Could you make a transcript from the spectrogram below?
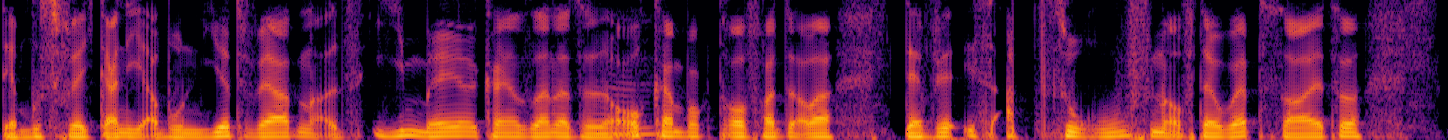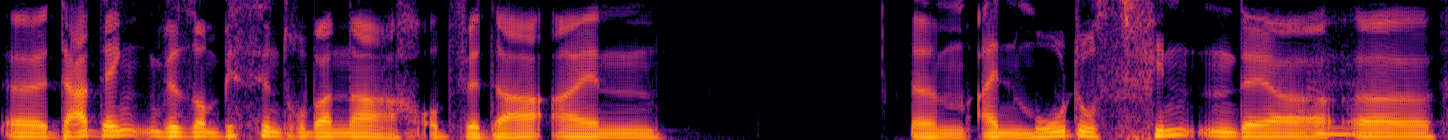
der muss vielleicht gar nicht abonniert werden als E-Mail, kann ja sein, dass er da auch Mhm. keinen Bock drauf hatte, aber der ist abzurufen auf der Webseite. Äh, da denken wir so ein bisschen drüber nach, ob wir da ein ähm, einen Modus finden, der äh,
